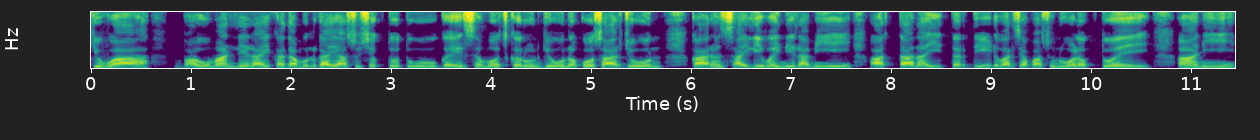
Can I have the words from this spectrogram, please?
किंवा भाऊ मानलेला एखादा मुलगाही असू शकतो. तू गैरसमज करून घेऊ नकोस अर्जुन. कारण सायली वहिनीला मी आत्ता नाही तर दीड वर्षापासून ओळखतोय. आणि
